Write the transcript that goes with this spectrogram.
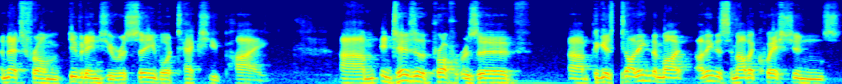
and that's from dividends you receive or tax you pay. Um, in terms of the profit reserve, um, because I think there might, I think there's some other questions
